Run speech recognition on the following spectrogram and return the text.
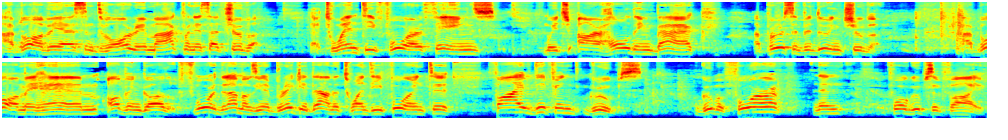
Abba ve'esim dvorim akvanes tshuva. There are 24 things which are holding back a person from doing tshuva. Abba mehem oven. Four. The Rambam is going to break it down to 24 into five different groups. Group of four, then four groups of five.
